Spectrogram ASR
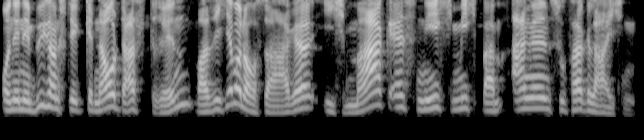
Und in den Büchern steht genau das drin, was ich immer noch sage. Ich mag es nicht, mich beim Angeln zu vergleichen.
